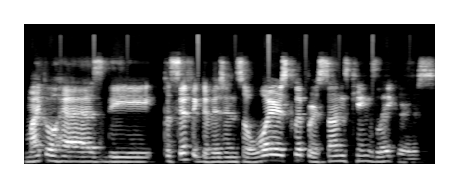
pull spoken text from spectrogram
Michael has the Pacific Division, so Warriors, Clippers, Suns, Kings, Lakers.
